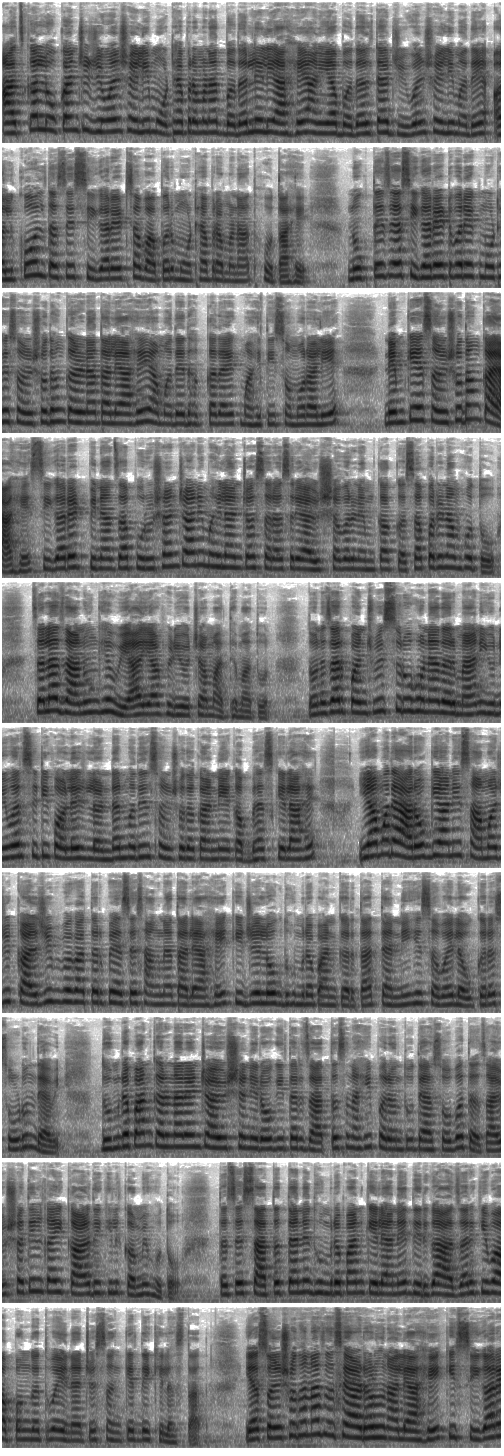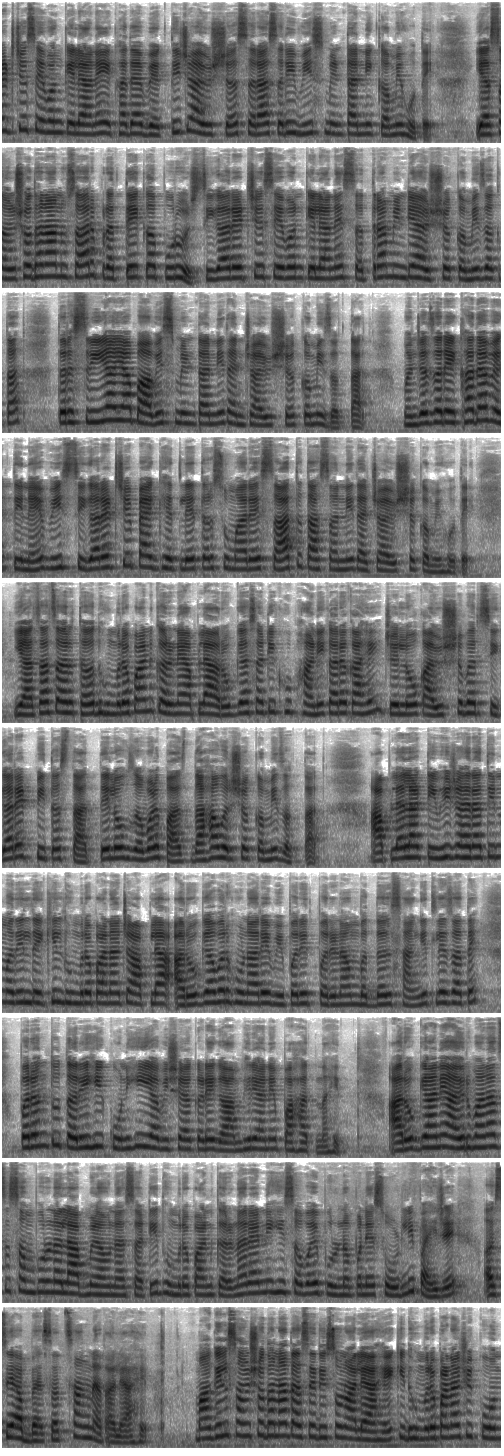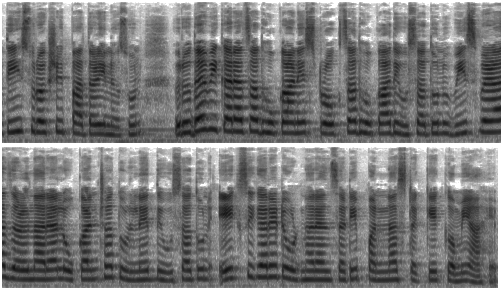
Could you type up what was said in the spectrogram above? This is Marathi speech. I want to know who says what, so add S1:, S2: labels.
S1: आजकाल लोकांची जीवनशैली मोठ्या प्रमाणात बदललेली आहे आणि या बदलत्या जीवनशैलीमध्ये अल्कोहोल तसेच सिगारेटचा वापर मोठ्या प्रमाणात होत आहे. नुकतेच या सिगारेटवर एक मोठे संशोधन करण्यात आले आहे. यामध्ये धक्कादायक माहिती समोर आली आहे. नेमके हे संशोधन काय आहे? सिगारेट पिण्याचा पुरुषांच्या आणि महिलांच्या सरासरी आयुष्यावर नेमका कसा परिणाम होतो? चला जाणून घेऊया या व्हिडिओच्या माध्यमातून. दोन हजार पंचवीस सुरू होण्यादरम्यान युनिव्हर्सिटी कॉलेज लंडनमधील संशोधकांनी एक अभ्यास केला आहे. यामध्ये आरोग्य आणि सामाजिक काळजी विभागातर्फे असे सांगण्यात आले आहे की जे लोक धूम्रपान करतात त्यांनी ही सवय लवकरच सोडून द्यावी. धूम्रपान करणाऱ्यांचे आयुष्य निरोगी तर जातच नाही परंतु त्यासोबतच आयुष्यातील काही काळ देखील कमी होतो. तसेच सातत्याने धूम्रपान केल्याने दीर्घ आजार किंवा अपंगत्व येण्याचे संकेत देखील असतात. या संशोधनात असे आढळून आले आहे की सिगारेटचे सेवन केल्याने एखाद्या व्यक्तीचे आयुष्य सरासरी वीस मिनिटांनी कमी होते. या संशोधनानुसार प्रत्येक पुरुष सिगारेटचे सेवन केल्याने सतरा मिनिटे आयुष्य कमी जगतात तर स्त्रिया या बावीस मिनिटांनी त्यांचे आयुष्य कमी जगतात. म्हणजे जर एखाद्या व्यक्तीने वीस सिगारेटचे पॅक घेतले तर सुमारे सात तासांनी त्याचे आयुष्य कमी होते. याचाच अर्थ धूम्रपान करणे आपल्या आरोग्यासाठी खूप हानिकारक आहे. जे लोक आयुष्यभर सिगारेट पित असतात ते लोक जवळपास दहा वर्ष कमी जगतात. आपल्याला टी व्ही जाहिरातींमधील देखील धूम्रपानाच्या आपल्या आरोग्यावर होणारे विपरीत परिणामबद्दल सांगितले जाते परंतु तरीही कुणीही या विषयाकडे गांभीर्याने पाहत नाहीत. आरोग्य आणि आयुर्मानाचा संपूर्ण लाभ मिळवण्यासाठी धूम्रपान करणाऱ्यांनी ही सवय पूर्णपणे सोडली पाहिजे असे अभ्यासात सांगण्यात आले आहे. मागील संशोधनात असे दिसून आले आहे की धूम्रपानाची कोणतीही सुरक्षित पातळी नसून हृदयविकाराचा धोका आणि स्ट्रोकचा धोका दिवसातून वीस वेळा जळणाऱ्या लोकांच्या तुलनेत दिवसातून एक सिगारेट ओढणाऱ्यांसाठी पन्नास टक्के कमी आहे.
